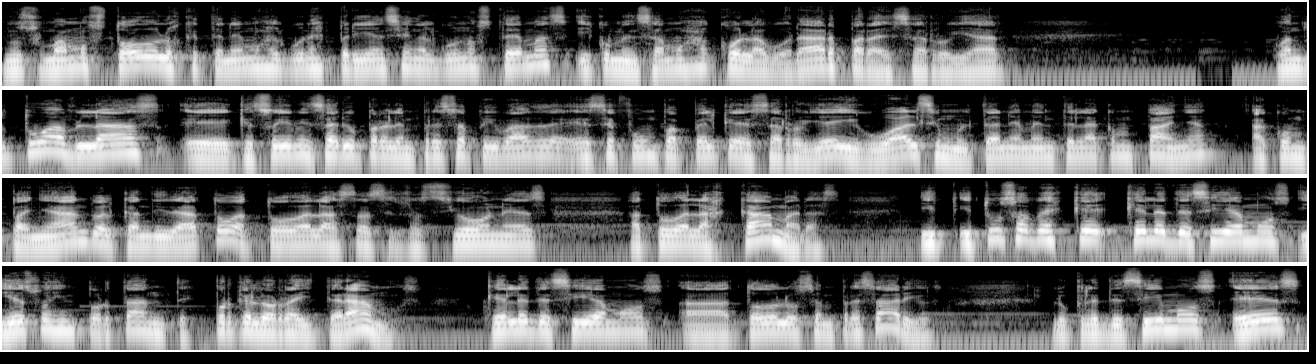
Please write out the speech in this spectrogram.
nos sumamos todos los que tenemos alguna experiencia en algunos temas y comenzamos a colaborar para desarrollar. Cuando tú hablas eh, que soy emisario para la empresa privada, ese fue un papel que desarrollé igual simultáneamente en la campaña, acompañando al candidato a todas las asociaciones, a todas las cámaras. Y, tú sabes qué, qué les decíamos, y eso es importante, porque lo reiteramos, ¿qué les decíamos a todos los empresarios? Lo que les decimos es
